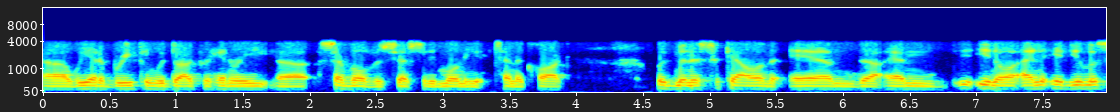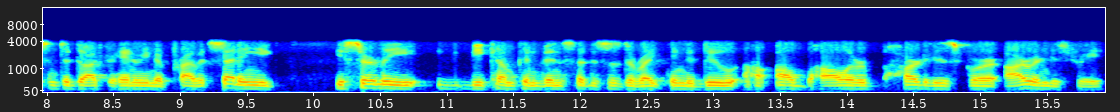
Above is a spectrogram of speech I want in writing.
Uh, we had a briefing with Dr. Henry, uh, several of us yesterday morning at 10 o'clock with Minister Kahlon, and uh, and you know, and if you listen to Dr. Henry in a private setting, you you certainly become convinced that this is the right thing to do. How, how hard it is for our industry.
